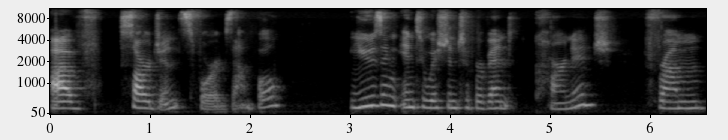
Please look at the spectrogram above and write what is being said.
of sergeants, for example, using intuition to prevent carnage from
